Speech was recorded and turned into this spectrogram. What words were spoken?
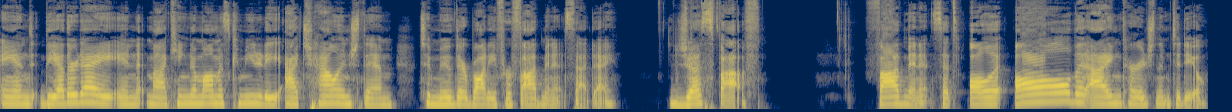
And the other day in my Kingdom Mamas community, I challenged them to move their body for five minutes that day. Just five. Five minutes. That's all, all that I encourage them to do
